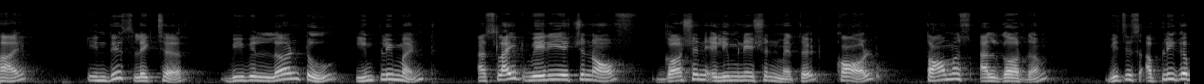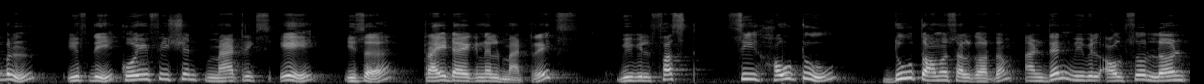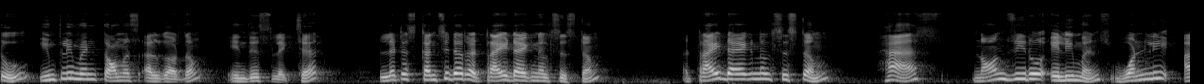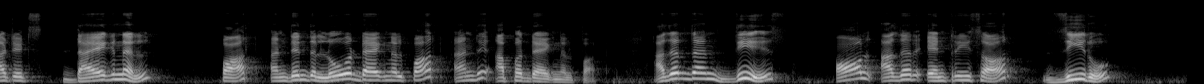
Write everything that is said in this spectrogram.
Hi, in this lecture we will learn to implement a slight variation of Gaussian elimination method called Thomas algorithm which is applicable if the coefficient matrix A is a tridiagonal matrix. We will first see how to do Thomas algorithm and then we will also learn to implement Thomas algorithm in this lecture. Let us consider a tridiagonal system. A tridiagonal system has non-zero elements only at its diagonal part and then the lower diagonal part and the upper diagonal part. Other than this all other entries are 0.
